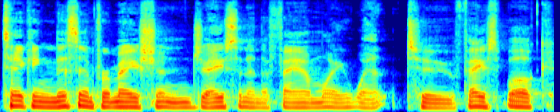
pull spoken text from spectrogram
taking this information, Jason and the family went to Facebook,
